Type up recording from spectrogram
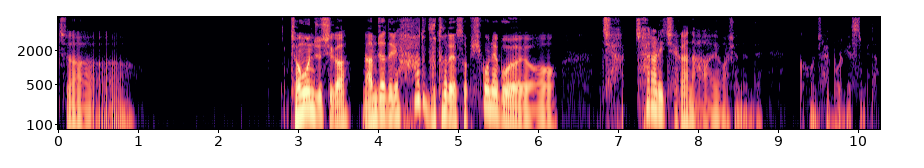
자, 정은주 씨가 남자들이 하도 붙어대서 피곤해 보여요. 차, 차라리 제가 나아요 하셨는데 그건 잘 모르겠습니다.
